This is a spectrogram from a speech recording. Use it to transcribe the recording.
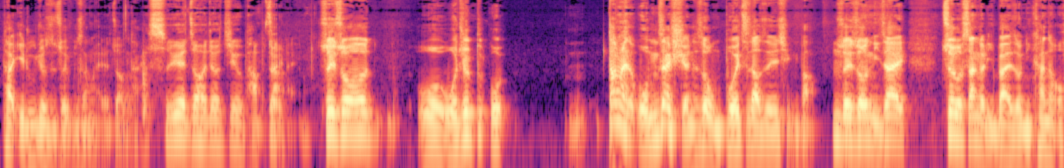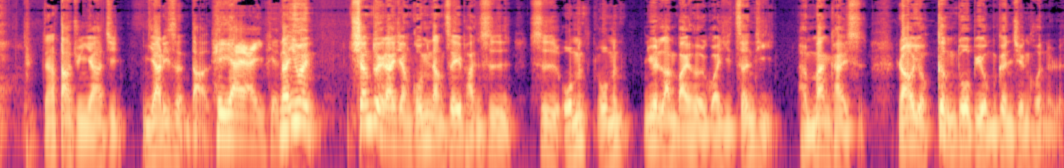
他一路就是追不上来的状态。十月之后就几乎爬不上来。所以说我我就不我。当然，我们在选的时候，我们不会知道这些情报。嗯、所以说，你在最后三个礼拜的时候，你看到哦，等下大军压境，你压力是很大的，黑压压一片。那因为相对来讲，国民党这一盘是是我们我们因为蓝白合的关系，整体很慢开始，然后有更多比我们更艰困的人，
